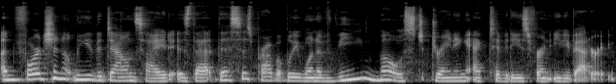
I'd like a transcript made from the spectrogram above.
Unfortunately, the downside is that this is probably one of the most draining activities for an EV battery.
